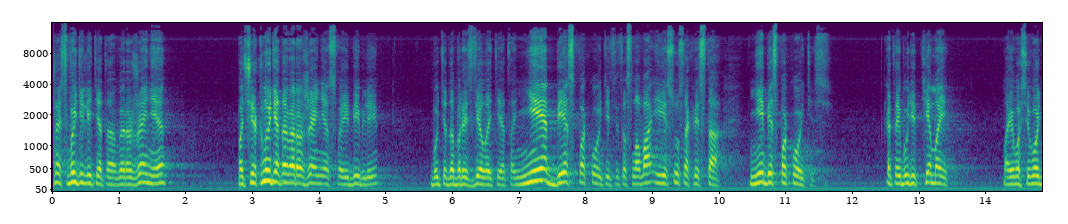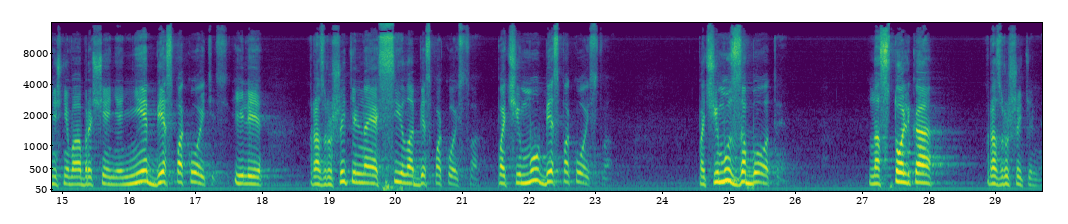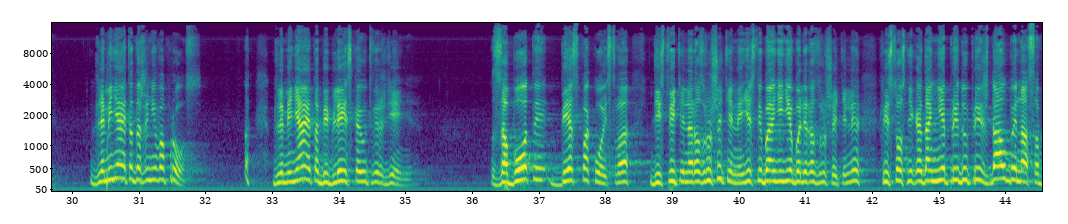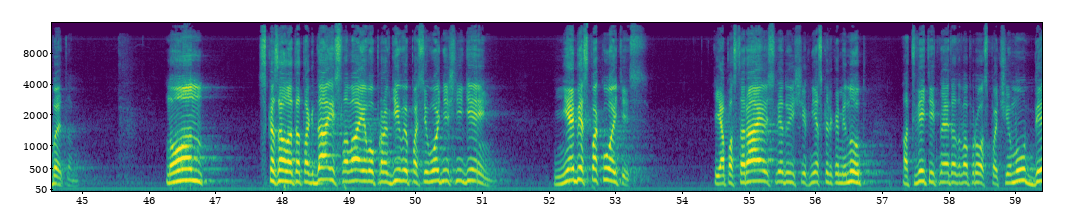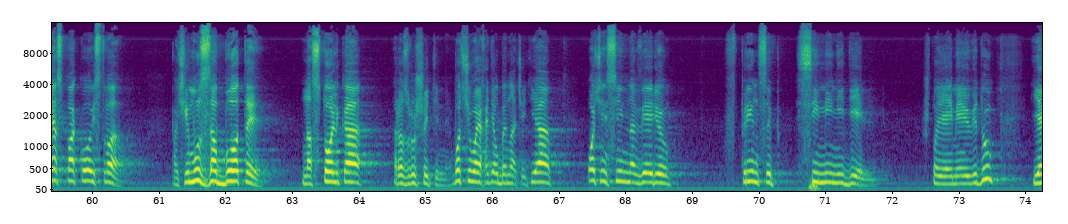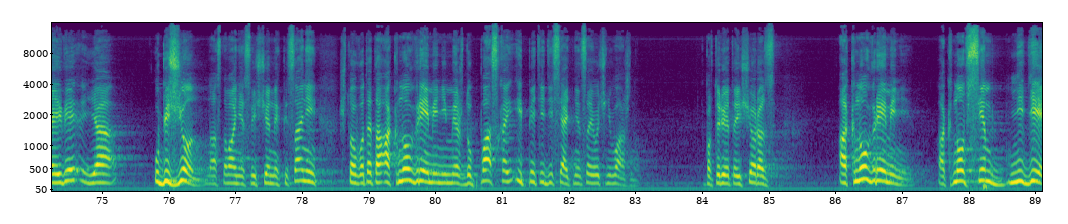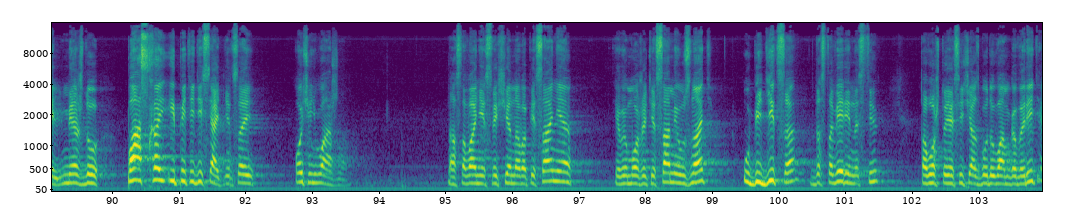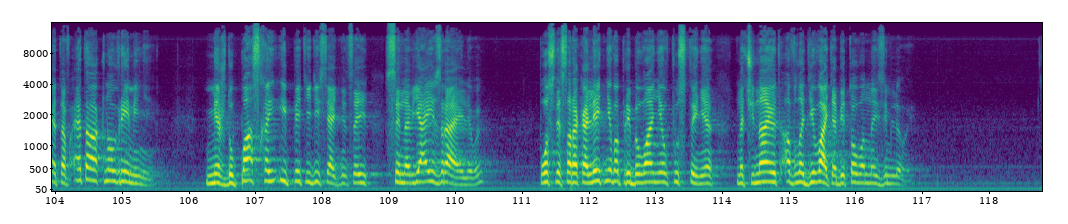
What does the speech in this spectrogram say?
возможность выделить это выражение, подчеркнуть это выражение в своей Библии. Будьте добры, сделайте это. Не беспокойтесь. Это слова Иисуса Христа. Не беспокойтесь. Это и будет темой моего сегодняшнего обращения. Не беспокойтесь. Или разрушительная сила беспокойства. Почему беспокойство? Почему заботы настолько разрушительны? Для меня это даже не вопрос. Для меня это библейское утверждение. Заботы, беспокойство действительно разрушительны. Если бы они не были разрушительны, Христос никогда не предупреждал бы нас об этом. Но Он сказал это тогда, и слова Его правдивы по сегодняшний день. Не беспокойтесь. Я постараюсь в следующих несколько минут – ответить на этот вопрос. Почему беспокойство, почему заботы настолько разрушительны? Вот с чего я хотел бы начать. Я очень сильно верю в принцип семи недель. Что я имею в виду? Я, я убежден на основании священных писаний, что вот это окно времени между Пасхой и Пятидесятницей очень важно. Повторю это еще раз. Окно времени окно в семь недель между Пасхой и Пятидесятницей очень важно. На основании Священного Писания, и вы можете сами узнать, убедиться в достоверенности того, что я сейчас буду вам говорить, это, это окно времени между Пасхой и Пятидесятницей сыновья Израилевы после сорокалетнего пребывания в пустыне начинают овладевать обетованной землей.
